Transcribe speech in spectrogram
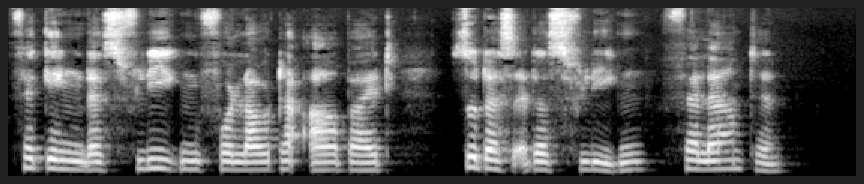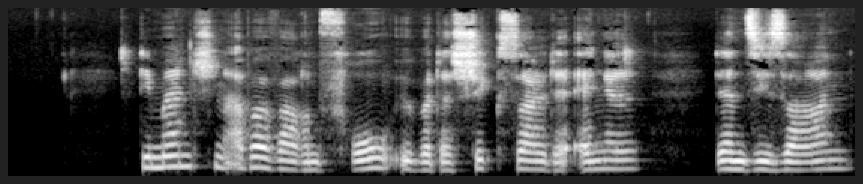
verging das Fliegen vor lauter Arbeit, so dass er das Fliegen verlernte. Die Menschen aber waren froh über das Schicksal der Engel, denn sie sahen,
